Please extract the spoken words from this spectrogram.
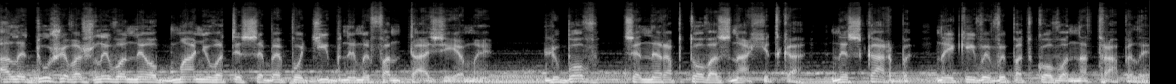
Але дуже важливо не обманювати себе подібними фантазіями. Любов це не раптова знахідка, не скарб, на який ви випадково натрапили.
